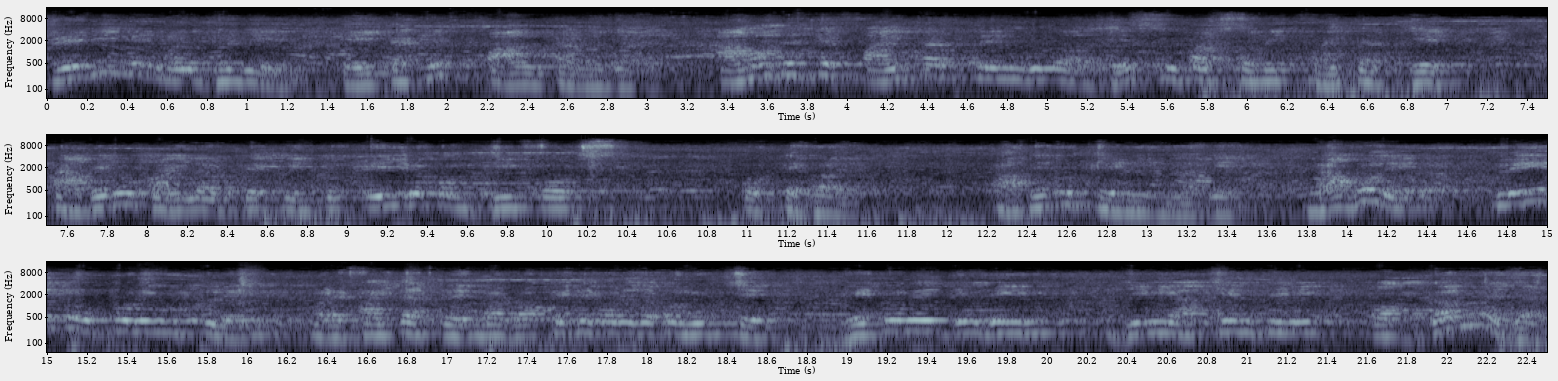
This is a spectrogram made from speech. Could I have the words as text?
ট্রেনিংয়ের মধ্যে দিয়ে এইটাকে পাল্টানো যায়। আমাদের যে ফাইটার প্লেনগুলো আছে সুপারসনিক ফাইটার জেট তাদেরও পাইলটদের কিন্তু এইরকম জি ফোর্স করতে হয়। তাদেরও ট্রেনিং লাগে। না হলে প্লেন ওপরে উঠলে মানে ফাইটার প্লেন বা রকেটে করে যখন উঠছে, ভেতরে যদি যিনি আছেন তিনি অজ্ঞান হয়ে যান,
